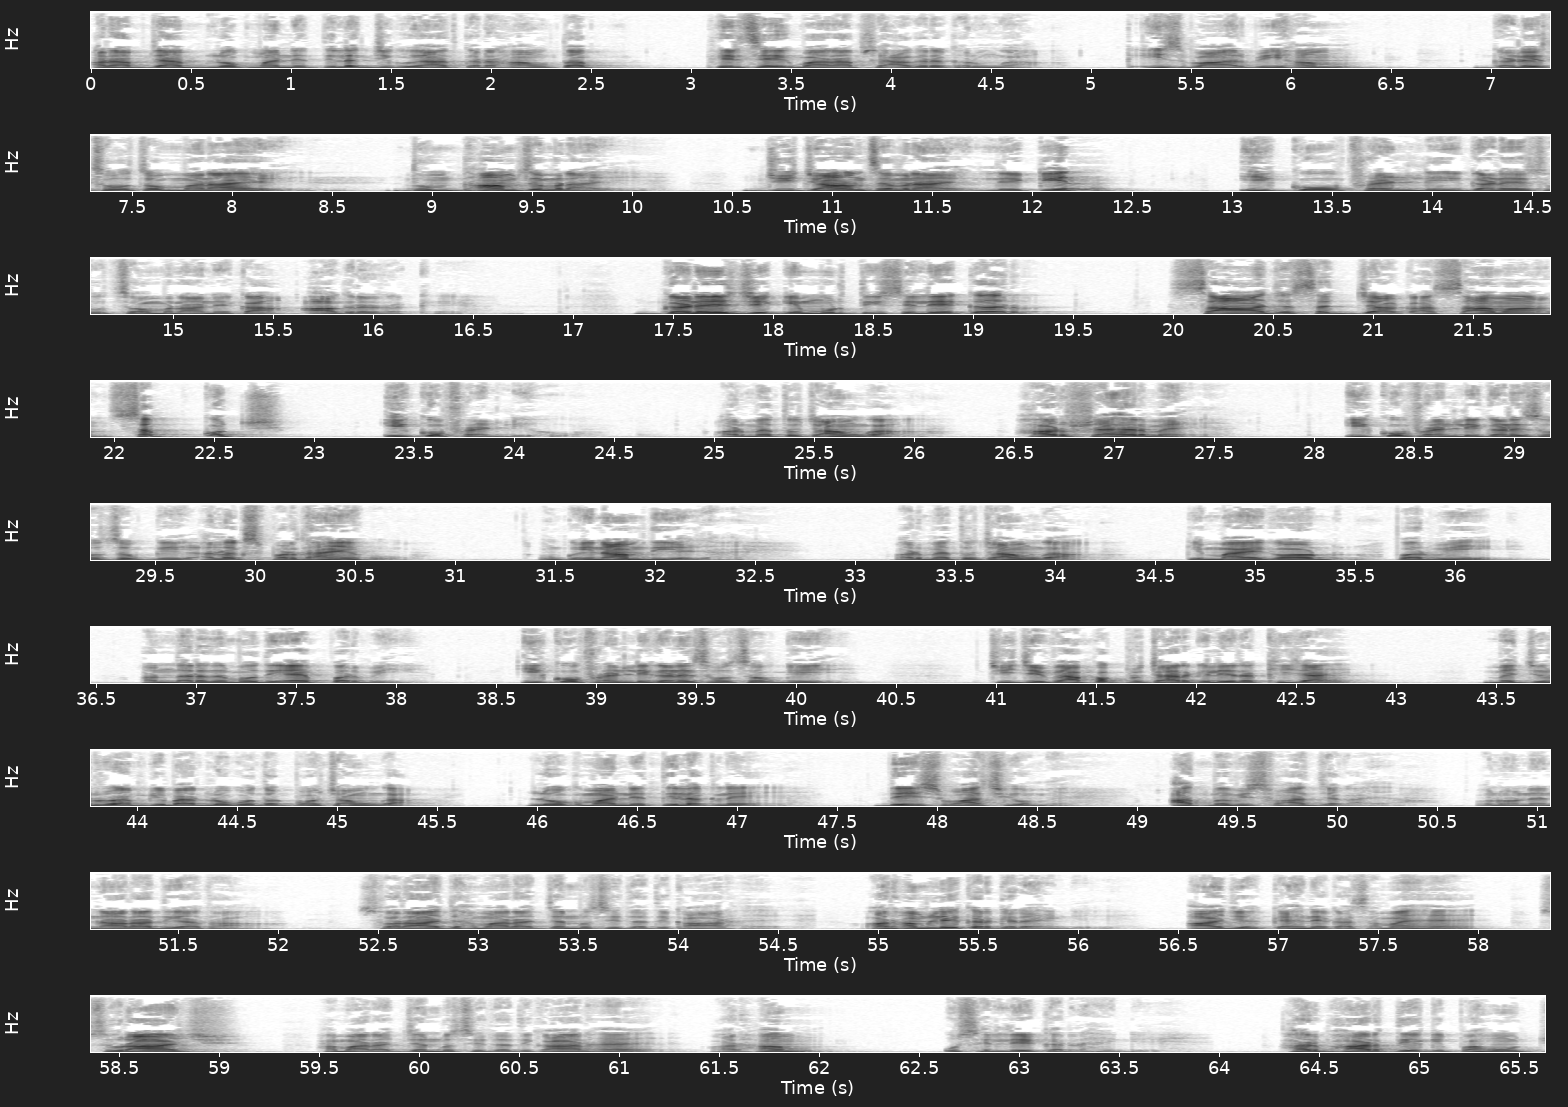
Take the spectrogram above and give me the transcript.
और आप जब लोकमान्य तिलक जी को याद कर रहा हूँ, तब फिर से एक बार आपसे आग्रह करूँगा कि इस बार भी हम गणेशोत्सव मनाए, धूमधाम से मनाए, जी जान से मनाए, लेकिन इको फ्रेंडली गणेश उत्सव मनाने का आग्रह रखें। गणेश जी की मूर्ति से लेकर साज सज्जा का सामान सब कुछ इको फ्रेंडली हो। और मैं तो चाहूँगा हर शहर में इको फ्रेंडली गणेशोत्सव की अलग स्पर्धाएँ हो, उनको इनाम दिए जाएँ। और मैं तो चाहूँगा कि माय गॉड पर भी और नरेंद्र मोदी ऐप पर भी इको फ्रेंडली गणेशोत्सव की चीज़ें व्यापक प्रचार के लिए रखी जाए। मैं ज़रूर आपकी बात लोगों तक पहुंचाऊँगा। लोकमान्य तिलक ने देशवासियों में आत्मविश्वास जगाया। उन्होंने नारा दिया था, स्वराज हमारा जन्मसिद्ध अधिकार है और हम लेकर के रहेंगे। आज यह कहने का समय है, सुराज हमारा जन्मसिद्ध अधिकार है और हम उसे लेकर रहेंगे। हर भारतीय की पहुँच,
